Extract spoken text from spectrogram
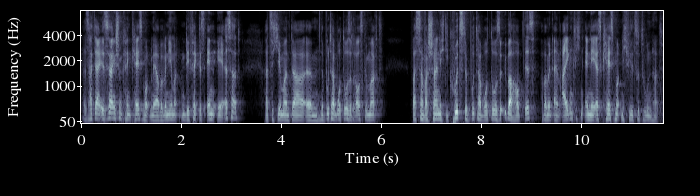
es hat ja, es ist eigentlich schon kein Case Mod mehr, aber wenn jemand ein defektes NES hat, hat sich jemand da ähm, eine Butterbrotdose draus gemacht was dann wahrscheinlich die coolste Butterbrotdose überhaupt ist, aber mit einem eigentlichen NES-Case-Mod nicht viel zu tun hat.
